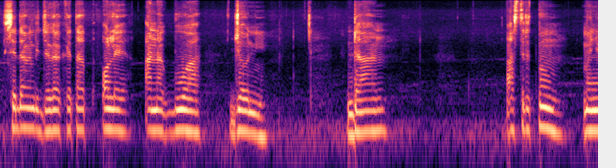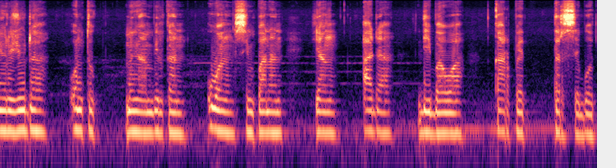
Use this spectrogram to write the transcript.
sedang dijaga ketat oleh anak buah Johnny. Dan Astrid pun menyuruh Yuda untuk mengambilkan uang simpanan yang ada di bawah karpet tersebut.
